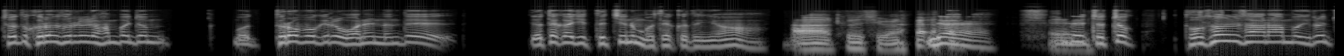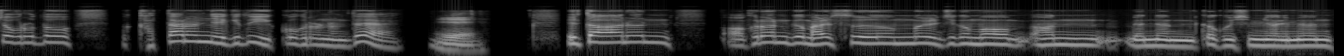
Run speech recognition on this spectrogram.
저도 그런 소리를 한번 좀 뭐 들어보기를 원했는데 여태까지 듣지는 못했거든요. 아, 그러시구나. 네. 예. 근데 저쪽 도선사나 뭐 이런 쪽으로도 갔다는 얘기도 있고 그러는데 예. 일단은 어, 그런 그 말씀을 지금 뭐 한 몇 년까 90년이면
